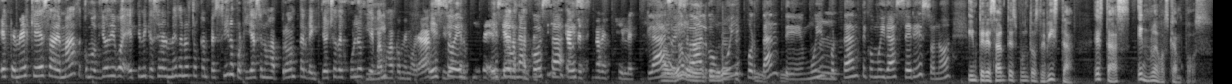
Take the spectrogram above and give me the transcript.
este mes que es además, como yo digo, eh, tiene que ser el mes de nuestros campesinos porque ya se nos apronta el 28 de julio que vamos a conmemorar. Eso es, una cosa, es, Claro, eso es algo muy importante, muy mm. importante cómo irá a ser eso, ¿no? Interesantes puntos de vista. Estás en Nuevos Campos.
